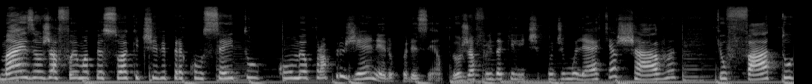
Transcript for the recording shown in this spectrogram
mas eu já fui uma pessoa que tive preconceito com o meu próprio gênero, por exemplo. Eu já fui daquele tipo de mulher que achava que o fato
